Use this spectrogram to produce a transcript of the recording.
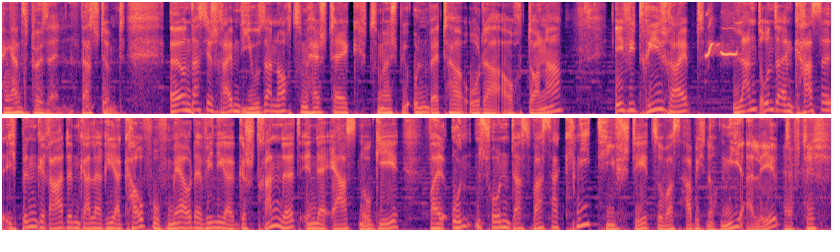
Kann ganz böse enden. Das stimmt. Äh, Und das hier schreiben die User noch zum Hashtag zum Beispiel Unwetter oder auch Donner. Evi Tri schreibt, Land unter in Kassel, ich bin gerade im Galeria Kaufhof mehr oder weniger gestrandet in der ersten OG, weil unten schon das Wasser knietief steht. Sowas habe ich noch nie erlebt. Heftig.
